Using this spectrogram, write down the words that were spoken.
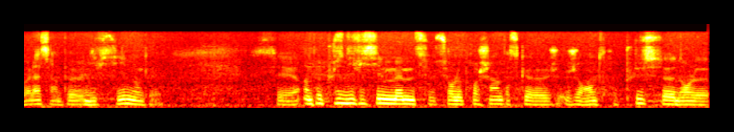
voilà, c'est un peu difficile. Donc, c'est un peu plus difficile même sur le prochain parce que je, rentre plus dans le,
